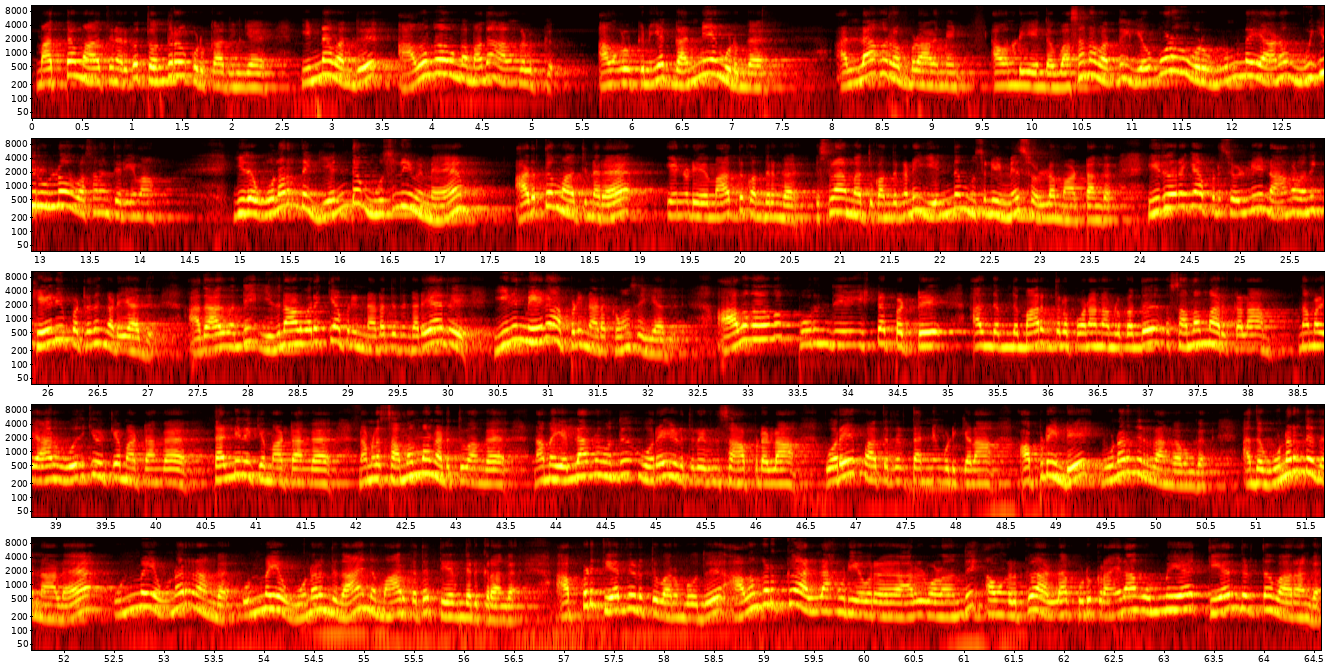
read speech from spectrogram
மற்ற மதத்தினருக்கு தொந்தரவு கொடுக்காதீங்க. இன்னும் வந்து அவங்கவுங்க மதம் அவங்களுக்கு. அவங்களுக்கு நீங்கள் கண்ணியம் கொடுங்க. அல்லாஹ் ரபுல் அவனுடைய இந்த வசனம் வந்து எவ்வளவு ஒரு உண்மையான உயிருள்ள ஒரு வசனம் தெரியுமா? இதை உணர்ந்த எந்த முஸ்லீமுமே அடுத்த மதத்தினரை என்னுடைய மதத்துக்கு வந்துருங்க இஸ்லாம் மதத்துக்கு வந்துருங்கன்னு எந்த முஸ்லீமே சொல்ல மாட்டாங்க. இது வரைக்கும் அப்படி சொல்லி நாங்கள் வந்து கேள்விப்பட்டதும் கிடையாது. அதாவது வந்து இது நாள் வரைக்கும் அப்படி நடந்ததும் கிடையாது. இனிமேலும் அப்படி நடக்கவும் செய்யாது. அவங்கவுங்க புரிந்து இஷ்டப்பட்டு அந்த இந்த மார்க்கத்தில் போனால் நம்மளுக்கு வந்து சமமாக இருக்கலாம். நம்மளை யாரும் ஒதுக்கி வைக்க மாட்டாங்க தள்ளி வைக்க மாட்டாங்க நம்மளை சமமாக நடத்துவாங்க. நம்ம எல்லாமே வந்து ஒரே இடத்துல இருந்து சாப்பிடலாம் ஒரே பாத்திரத்தில் தண்ணி குடிக்கலாம் அப்படின்ட்டு உணர்ந்துடுறாங்க அவங்க. அந்த உணர்ந்ததுனால உண்மையை உணர்றாங்க. உண்மையை உணர்ந்து தான் இந்த மார்க்கத்தை தேர்ந்தெடுக்கிறாங்க. அப்படி தேர்ந்தெடுத்து வரும்போது அவங்களுக்கு அல்லாஹுடைய ஒரு அருள்வளம் வந்து அவங்களுக்கு அல்லாஹ் கொடுக்குறான். ஏன்னா அவங்க உண்மையை தேர்ந்தெடுத்து வராங்க.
